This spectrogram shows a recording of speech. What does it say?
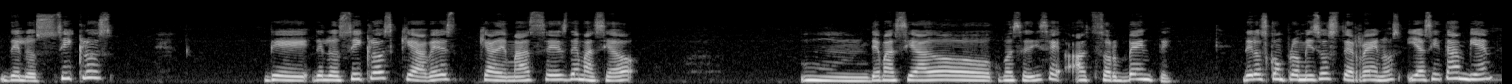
de los ciclos de, los ciclos que a veces que además es demasiado mm, demasiado como se dice absorbente de los compromisos terrenos y así también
